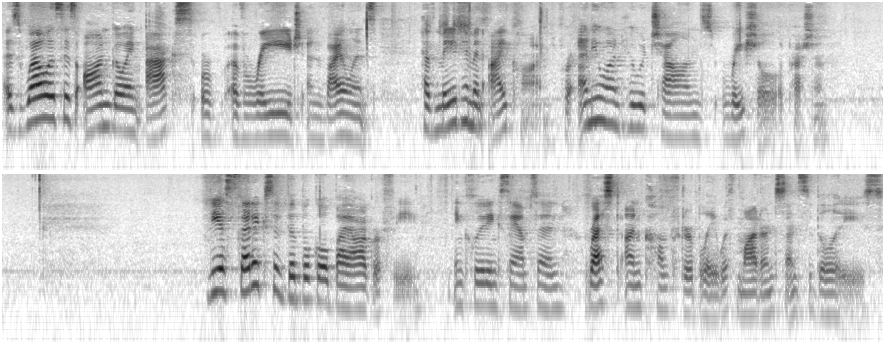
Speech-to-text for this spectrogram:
as well as his ongoing acts of rage and violence, have made him an icon for anyone who would challenge racial oppression. The aesthetics of biblical biography including Samson, rest uncomfortably with modern sensibilities.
